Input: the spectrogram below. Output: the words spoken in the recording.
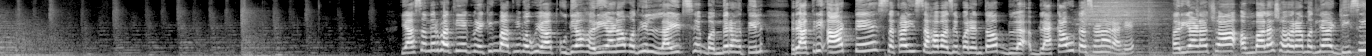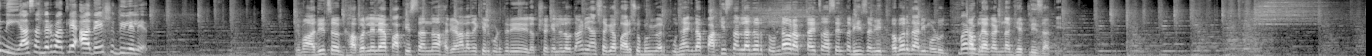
या संदर्भातली एक ब्रेकिंग बातमी बघूयात. उद्या हरियाणामधील लाईट्स हे बंद राहतील. रात्री आठ ते सकाळी सहा वाजेपर्यंत ब्लॅ ब्लॅकआउट असणार आहे. हरियाणाच्या अंबाला शहरामधल्या डी सीनी या संदर्भातले आदेश दिलेले आहेत. तेव्हा आधीच घाबरलेल्या पाकिस्ताननं हरियाणाला देखील कुठेतरी लक्ष केलेलं होतं आणि या सगळ्या पार्श्वभूमीवर पुन्हा एकदा पाकिस्तानला जर तोंडावर आपटायचं असेल तर ही सगळी खबरदारी म्हणून. आपल्याकडनं घेतली जाते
